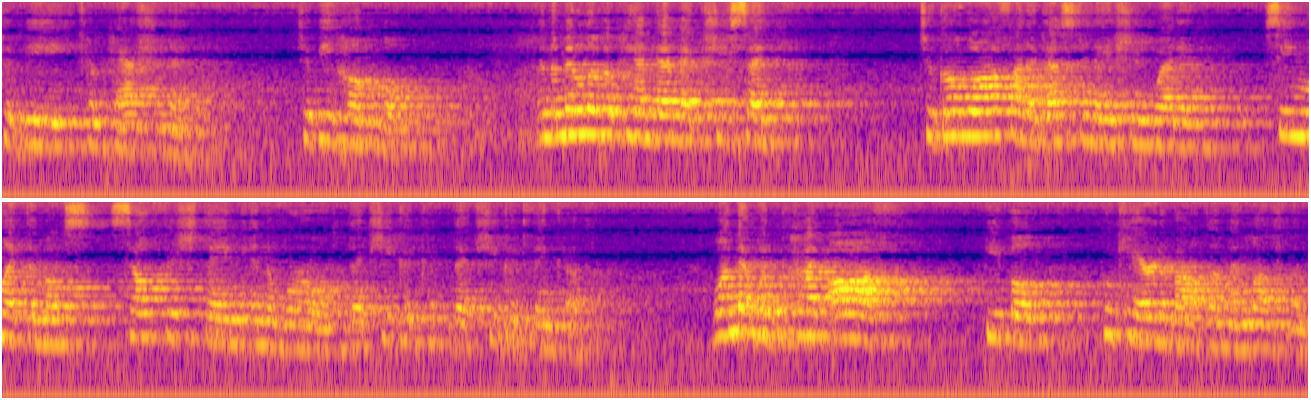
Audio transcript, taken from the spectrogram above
to be compassionate, to be humble. In the middle of a pandemic, she said, to go off on a destination wedding seemed like the most selfish thing in the world that she could, that she could think of. One that would cut off people who cared about them and loved them,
